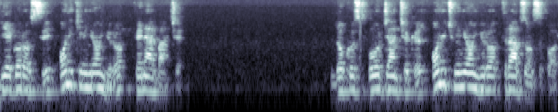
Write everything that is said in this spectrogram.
Diego Rossi 12 milyon euro Fenerbahçe. 9 Uğurcan Çakır 13 milyon euro Trabzonspor.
